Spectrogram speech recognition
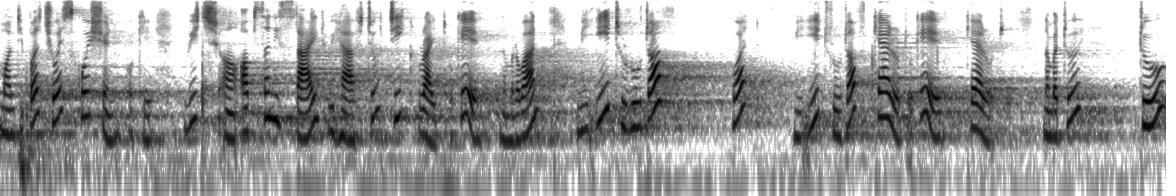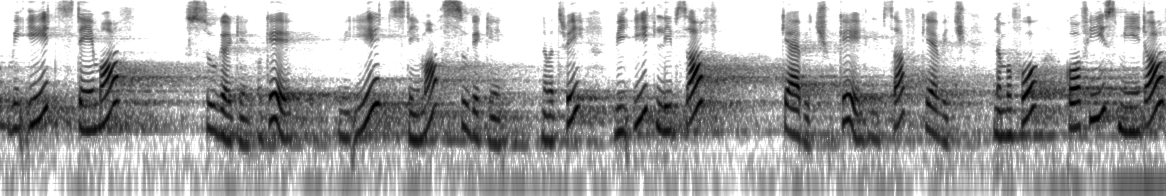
Multiple choice question. Okay. Which uh, option is right? We have to tick right. Okay. Number one. We eat root of what? We eat root of carrot. Okay. Carrot. Number two. Two. We eat stem of sugar cane. Okay. We eat stem of sugar cane. Number three. We eat leaves of cabbage. Okay. Leaves of cabbage. Number four. Coffee is made of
